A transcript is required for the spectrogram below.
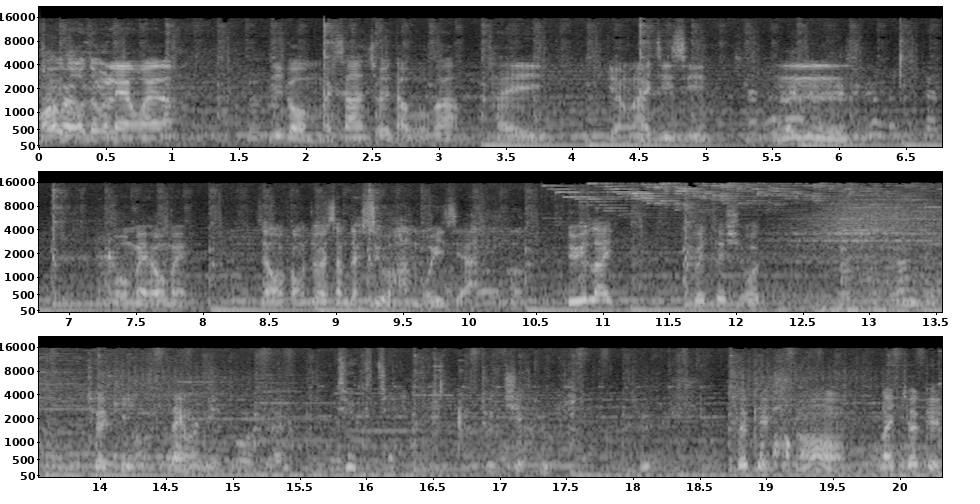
攞到個靚位啦！呢個唔係山水豆腐花，係羊奶芝士。嗯，好味好味。即係我講咗佢心底説話，唔好意思啊。Do you like British or Turkey language? Turkish. Turkish. Turkish. Oh, like Turkish.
